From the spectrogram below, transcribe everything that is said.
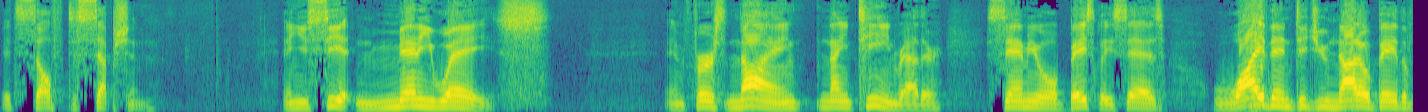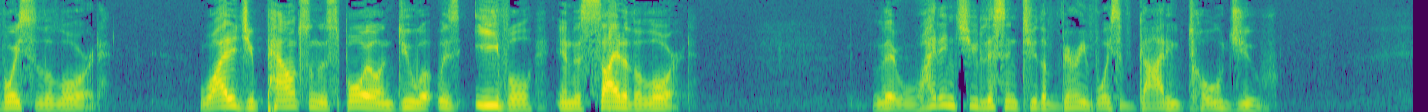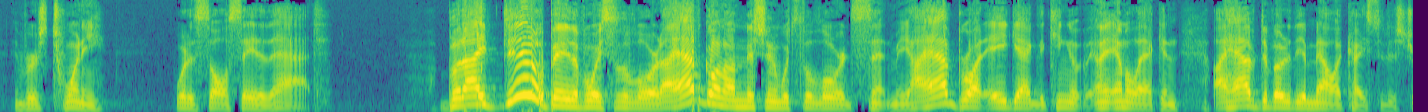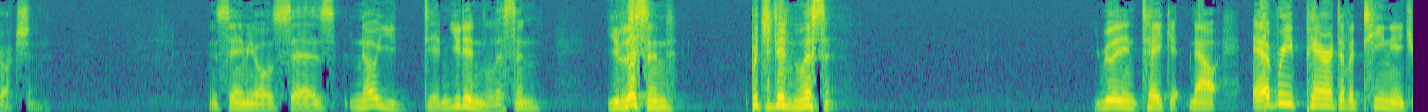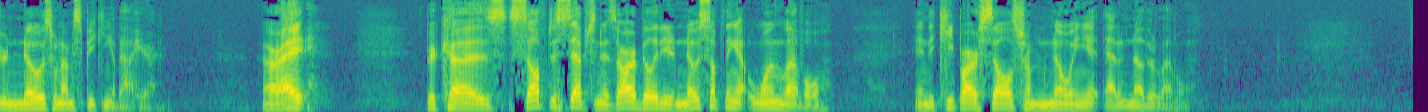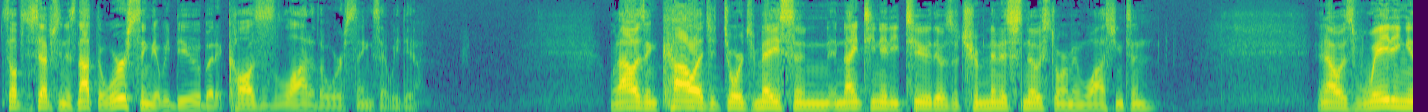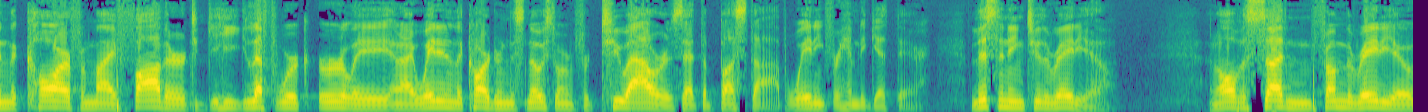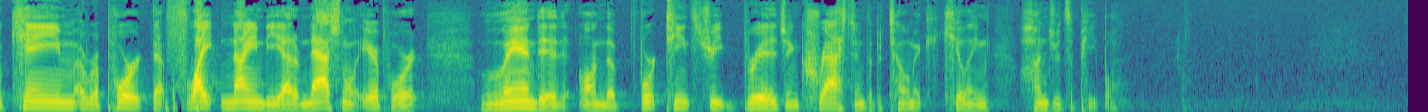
It's self deception. And you see it in many ways. In verse 9, 19, rather, Samuel basically says, Why then did you not obey the voice of the Lord? Why did you pounce on the spoil and do what was evil in the sight of the Lord? Why didn't you listen to the very voice of God who told you? In verse 20, what does Saul say to that? But I did obey the voice of the Lord. I have gone on mission which the Lord sent me. I have brought Agag, the king of uh, Amalek, and I have devoted the Amalekites to destruction. And Samuel says, No, you didn't. You didn't listen. You listened, but you didn't listen. You really didn't take it. Now, every parent of a teenager knows what I'm speaking about here. All right? Because self deception is our ability to know something at one level and to keep ourselves from knowing it at another level. Self deception is not the worst thing that we do, but it causes a lot of the worst things that we do. When I was in college at George Mason in 1982, there was a tremendous snowstorm in Washington. And I was waiting in the car for my father to he left work early and I waited in the car during the snowstorm for 2 hours at the bus stop waiting for him to get there, listening to the radio. And all of a sudden, from the radio came a report that Flight 90 out of National Airport landed on the 14th Street Bridge and crashed into the Potomac, killing hundreds of people.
